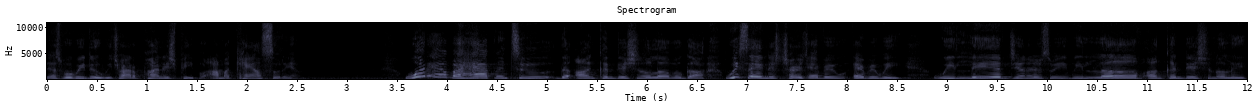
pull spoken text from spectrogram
That's what we do. We try to punish people. I'm going to cancel them. Whatever happened to the unconditional love of God? We say in this church every every week, we live generously, we love unconditionally,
